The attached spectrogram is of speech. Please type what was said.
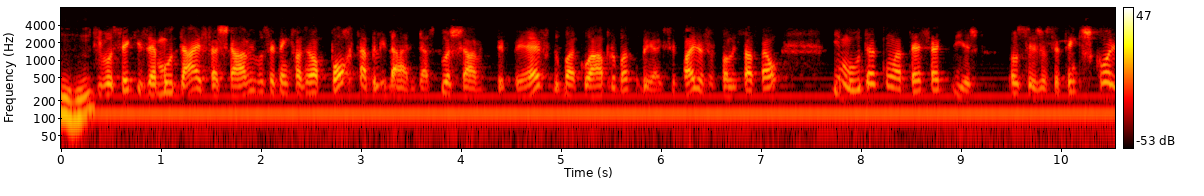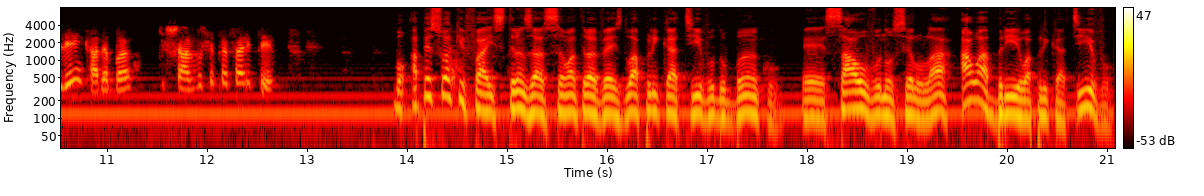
Uhum. Se você quiser mudar essa chave, você tem que fazer uma portabilidade da sua chave do CPF do banco A para o banco B. Aí você faz essa solicitação e muda com até sete dias. Ou seja, você tem que escolher em cada banco que chave você prefere ter. Bom, a pessoa que faz transação através do aplicativo do banco, é, salvo no celular, ao abrir o aplicativo,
